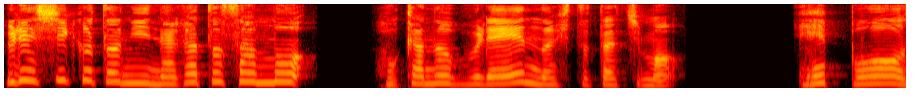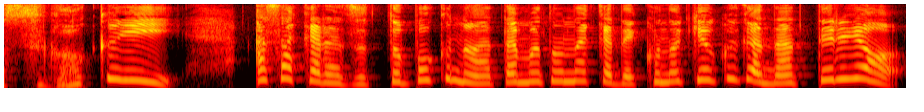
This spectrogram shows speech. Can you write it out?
嬉しいことに長戸さんも他のブレーンの人たちも「エポすごくいい朝からずっと僕の頭の中でこの曲が鳴ってるよ」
